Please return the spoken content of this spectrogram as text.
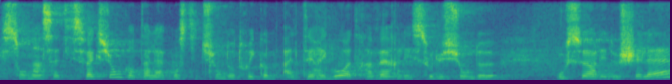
son insatisfaction quant à la constitution d'autrui comme alter ego à travers les solutions de Husserl et de Scheller,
